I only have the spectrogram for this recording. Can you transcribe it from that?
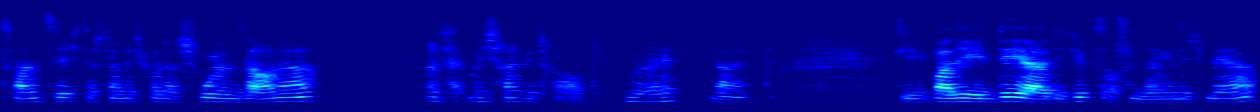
20, da stand ich vor einer schwulen Sauna und ich habe mich nicht reingetraut. Nein. Nein. Die war legendär, die gibt es auch schon lange nicht mehr.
